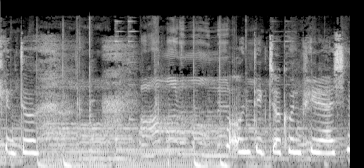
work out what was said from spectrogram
কিন্তু অন্তিক যখন ফিরে আসে,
